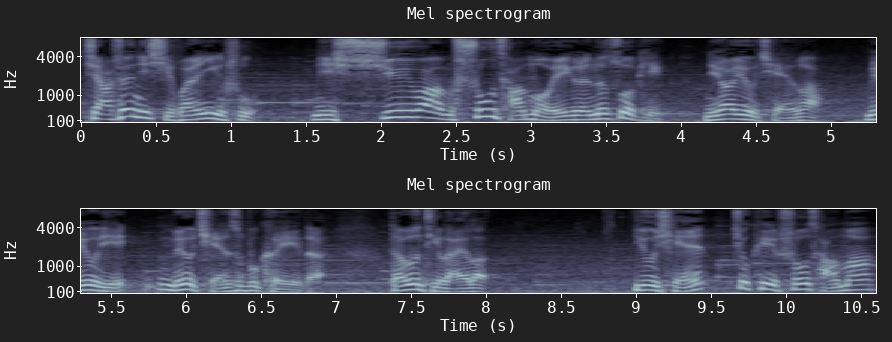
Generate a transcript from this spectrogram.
假设你喜欢艺术，你希望收藏某一个人的作品，你要有钱啊。没有也，没有钱是不可以的。但问题来了，有钱就可以收藏吗？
